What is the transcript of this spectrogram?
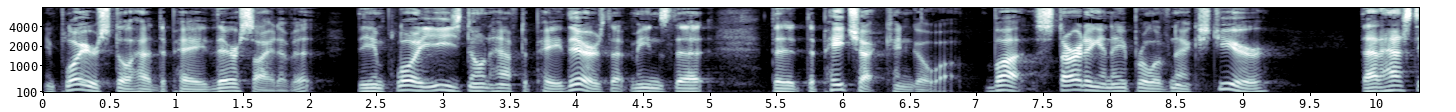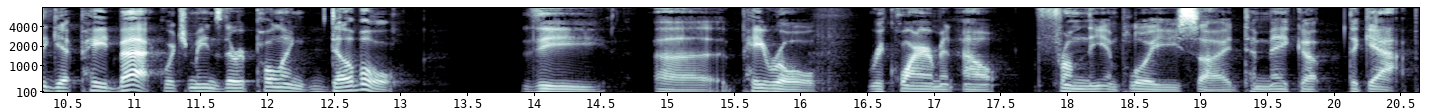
Employers still had to pay their side of it. The employees don't have to pay theirs. That means that the, the paycheck can go up. But starting in April of next year, that has to get paid back, which means they're pulling double the uh, payroll requirement out from the employee side to make up the gap.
